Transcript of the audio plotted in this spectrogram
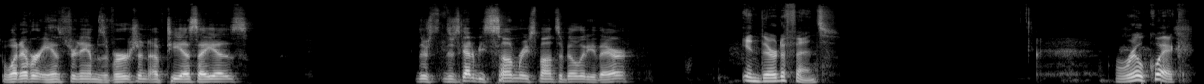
whatever Amsterdam's version of TSA is. There's there's got to be some responsibility there. In their defense, real quick,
